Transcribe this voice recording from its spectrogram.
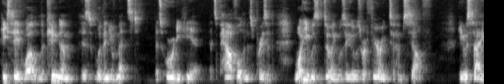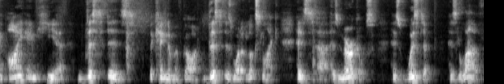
he said, Well, the kingdom is within your midst. It's already here. It's powerful and it's present. What he was doing was he was referring to himself. He was saying, I am here. This is the kingdom of God. This is what it looks like. His, uh, his miracles, his wisdom, his love,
